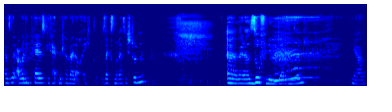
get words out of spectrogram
Also, aber die Playlist geht halt mittlerweile auch echt so 36 Stunden. Äh, weil da so viele Lieder drin sind. Ja.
